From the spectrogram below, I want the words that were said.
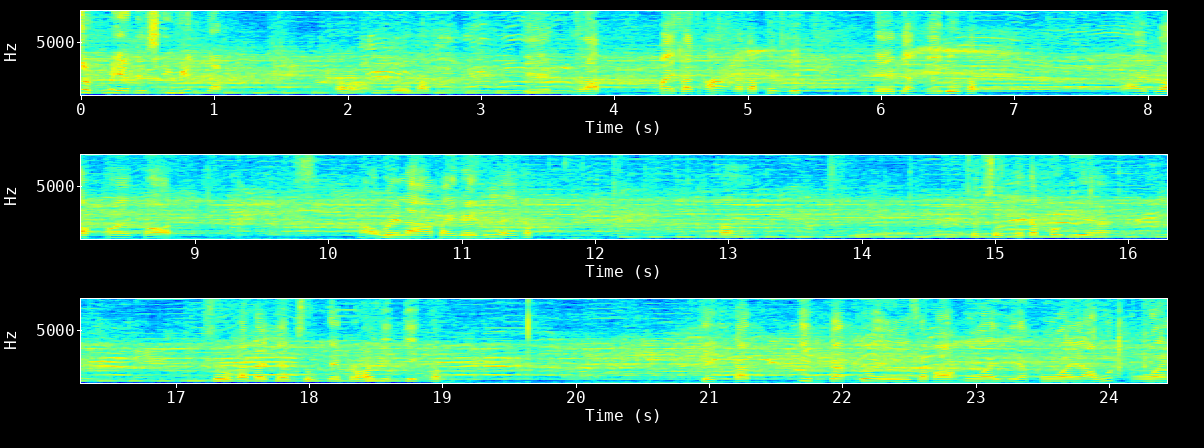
จุดเปลี่ยนในชีวิตครับก็ดูครับเกมรับ ไม่ปะทะนะครับเพชรฤทธิ์เกมอย่างนี้ดูครับคอยบล็อกคอยกอดเผาเวลาไปเรื่อย ๆ ครับสุดๆเลยครับพวกนี้ฮะสู้กันได้เต็มสูบเต็มร้อยจริงๆครับกินกันกินกันด้วยสมองมวยเหลี่ยมมวยอาวุธมวย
